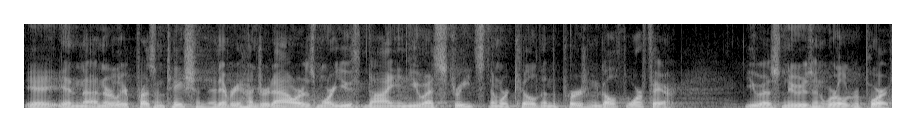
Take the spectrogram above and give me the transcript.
in an earlier presentation that every 100 hours more youth die in U.S. streets than were killed in the Persian Gulf warfare. U.S. News and World Report.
